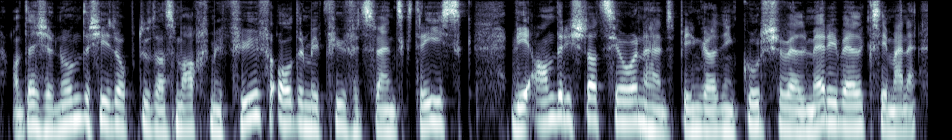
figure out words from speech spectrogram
Und das ist ein Unterschied, ob du das machst mit 5 oder mit 25, 30, wie andere Stationen haben. Ich bin gerade in Courchevel, Merivelle, ich meine,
